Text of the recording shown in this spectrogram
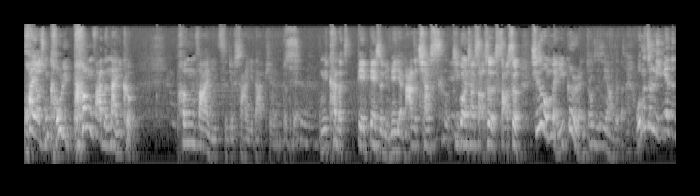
快要从口里喷发的那一刻，喷发一次就杀一大批人，对不对？我们看到电电视里面也拿着枪，激光枪扫射扫射。其实我们每一个人都是这样子的。我们这里面的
